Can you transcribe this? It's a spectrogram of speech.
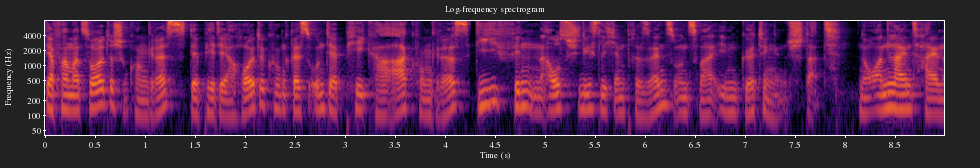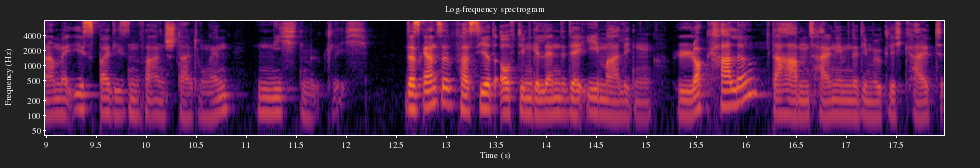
Der Pharmazeutische Kongress, der PTA Heute Kongress und der PKA Kongress, die finden ausschließlich in Präsenz und zwar in Göttingen statt. Eine Online-Teilnahme ist bei diesen Veranstaltungen nicht möglich. Das Ganze passiert auf dem Gelände der ehemaligen Lokhalle. Da haben Teilnehmende die Möglichkeit,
